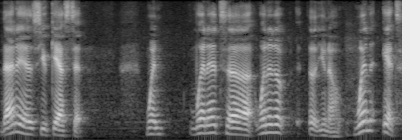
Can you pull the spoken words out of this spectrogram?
that is you guessed it. When when it uh, when it uh, you know, when it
